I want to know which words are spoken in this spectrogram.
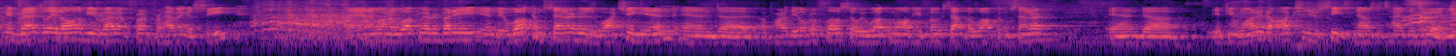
to congratulate all of you right up front for having a seat. And I want to welcome everybody in the Welcome Center who's watching in and uh, a part of the overflow. So we welcome all of you folks out in the Welcome Center. And uh, if you wanted to auction your seats, now's the time to do it. You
